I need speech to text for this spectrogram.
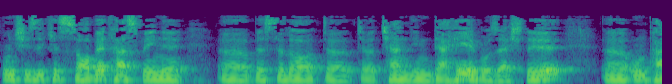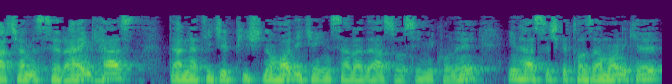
اون چیزی که ثابت هست بین به اصطلاح چندین دهه گذشته اون پرچم سرنگ هست. در نتیجه پیشنهادی که این سند اساسی می‌کنه این هستش که تا زمانی که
